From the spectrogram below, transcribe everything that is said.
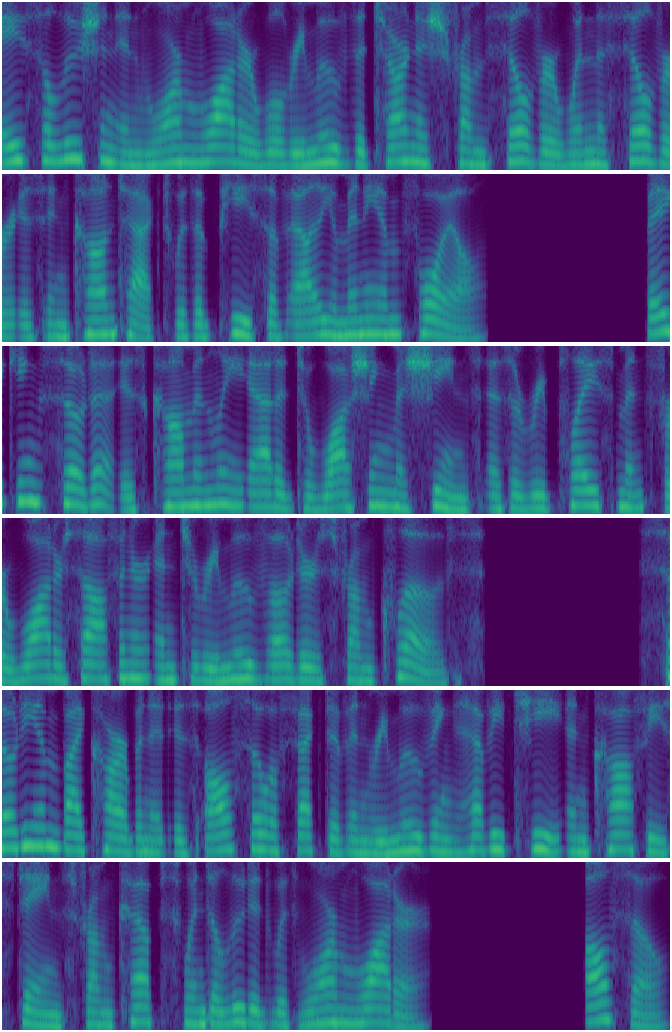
A solution in warm water will remove the tarnish from silver when the silver is in contact with a piece of aluminium foil. Baking soda is commonly added to washing machines as a replacement for water softener and to remove odors from clothes. Sodium bicarbonate is also effective in removing heavy tea and coffee stains from cups when diluted with warm water. Also,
